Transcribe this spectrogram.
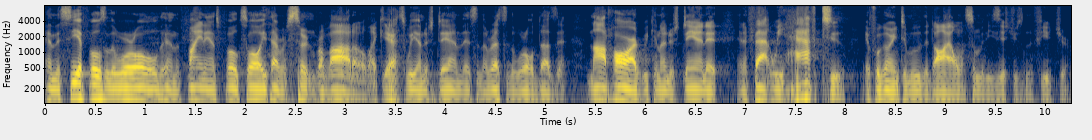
And the CFOs of the world and the finance folks always have a certain bravado, like, yes, we understand this, and the rest of the world doesn't. Not hard, we can understand it, and in fact, we have to if we're going to move the dial on some of these issues in the future.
